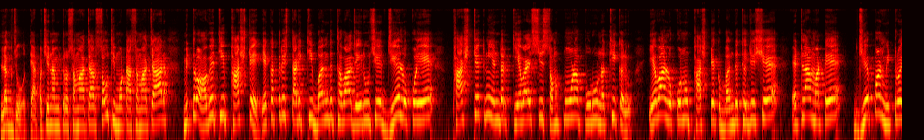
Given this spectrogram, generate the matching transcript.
લખજો. ત્યાર પછીના મિત્રો સમાચાર, સૌથી મોટા સમાચાર. મિત્રો, હવેથી ફાસ્ટેગ એકત્રીસ તારીખથી બંધ થવા જઈ રહ્યું છે. જે લોકોએ ફાસ્ટેગની અંદર કેવાયસી સંપૂર્ણ પૂરું નથી કર્યું, એવા લોકોનું ફાસ્ટેગ બંધ થઈ જશે. એટલા માટે જે પણ મિત્રોએ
